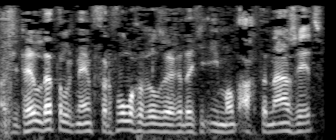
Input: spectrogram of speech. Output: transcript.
Als je het heel letterlijk neemt, vervolgen wil zeggen dat je iemand achterna zit.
